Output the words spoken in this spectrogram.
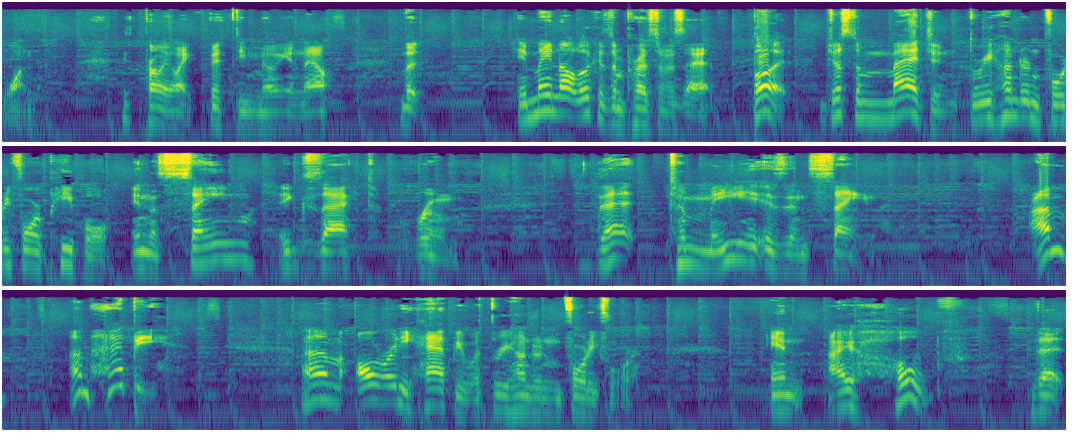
one. He's probably like 50 million now, but it may not look as impressive as that. But just imagine 344 people in the same exact room. That to me is insane. I'm I'm happy. I'm already happy with 344. And I hope that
